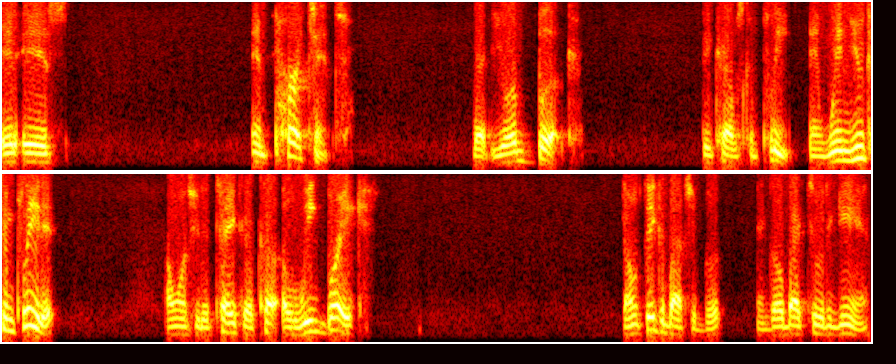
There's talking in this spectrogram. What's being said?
It is important that your book becomes complete. And when you complete it, I want you to take a, a week break. Don't think about your book and go back to it again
